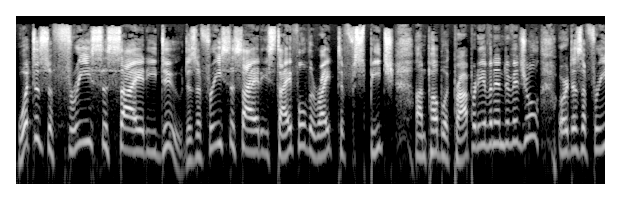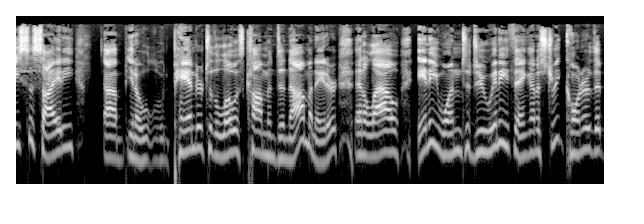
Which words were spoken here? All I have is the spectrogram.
What does a free society do? Does a free society stifle the right to speech on public property of an individual, or does a free society, um, you know, pander to the lowest common denominator and allow anyone to do anything on a street corner that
